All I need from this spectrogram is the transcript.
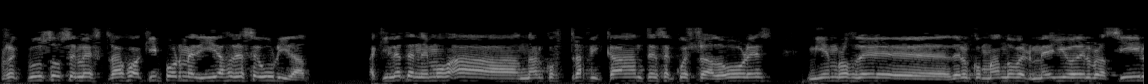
reclusos se les trajo aquí por medidas de seguridad. Aquí le tenemos a narcotraficantes, secuestradores, miembros de, del Comando Vermelho del Brasil,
